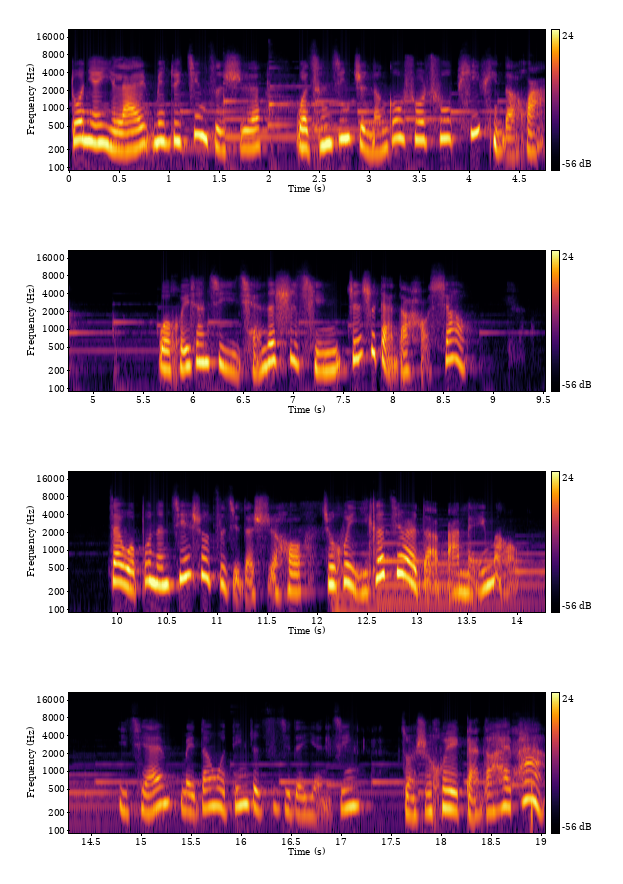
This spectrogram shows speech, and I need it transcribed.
多年以来，面对镜子时，我曾经只能够说出批评的话。我回想起以前的事情，真是感到好笑。在我不能接受自己的时候，就会一个劲儿的拔眉毛。以前，每当我盯着自己的眼睛，总是会感到害怕。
